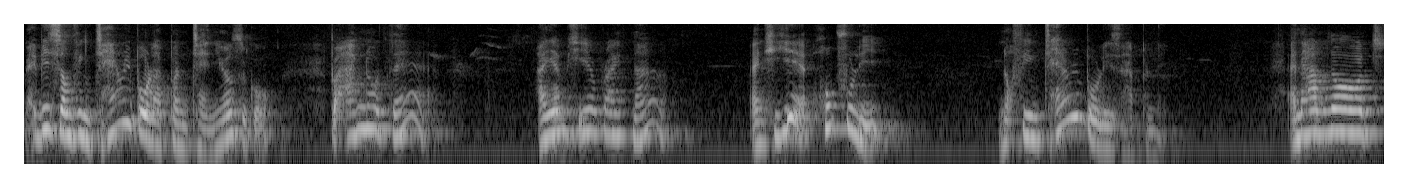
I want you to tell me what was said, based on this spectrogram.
Maybe something terrible happened 10 years ago, but I'm not there. I am here right now. And here, hopefully, nothing terrible is happening. And I'm not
